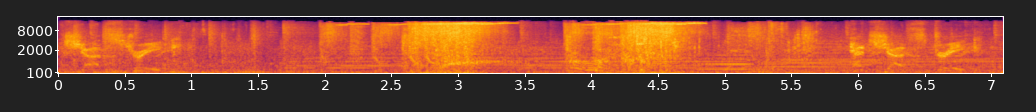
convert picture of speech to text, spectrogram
Headshot streak. Headshot streak.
